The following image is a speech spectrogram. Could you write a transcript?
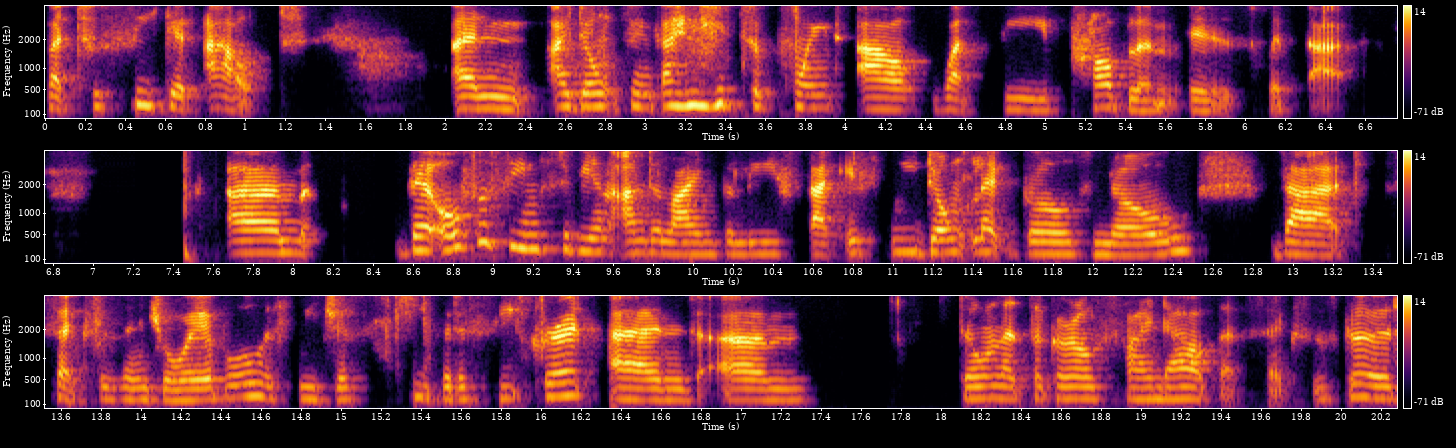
but to seek it out. And I don't think I need to point out what the problem is with that. Um, there also seems to be an underlying belief that if we don't let girls know that sex is enjoyable, if we just keep it a secret and um, don't let the girls find out that sex is good,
